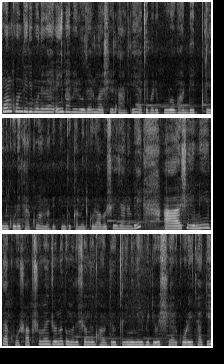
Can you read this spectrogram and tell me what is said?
কোন কোন দিদি বোনেরা এইভাবে রোজার মাসের আগে একেবারে পুরো ঘর ডিপ ক্লিন করে থাকো, আমাকে কিন্তু কমেন্ট করে অবশ্যই জানাবে। আর সে এমনিই দেখো, সব সময়ের জন্য তোমাদের সঙ্গে ঘর দোর ক্লিনিংয়ের ভিডিও শেয়ার করেই থাকি,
